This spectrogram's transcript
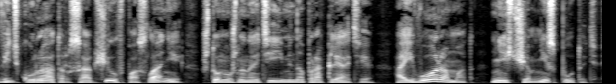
Ведь куратор сообщил в послании, что нужно найти именно проклятие, а его аромат ни с чем не спутать.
